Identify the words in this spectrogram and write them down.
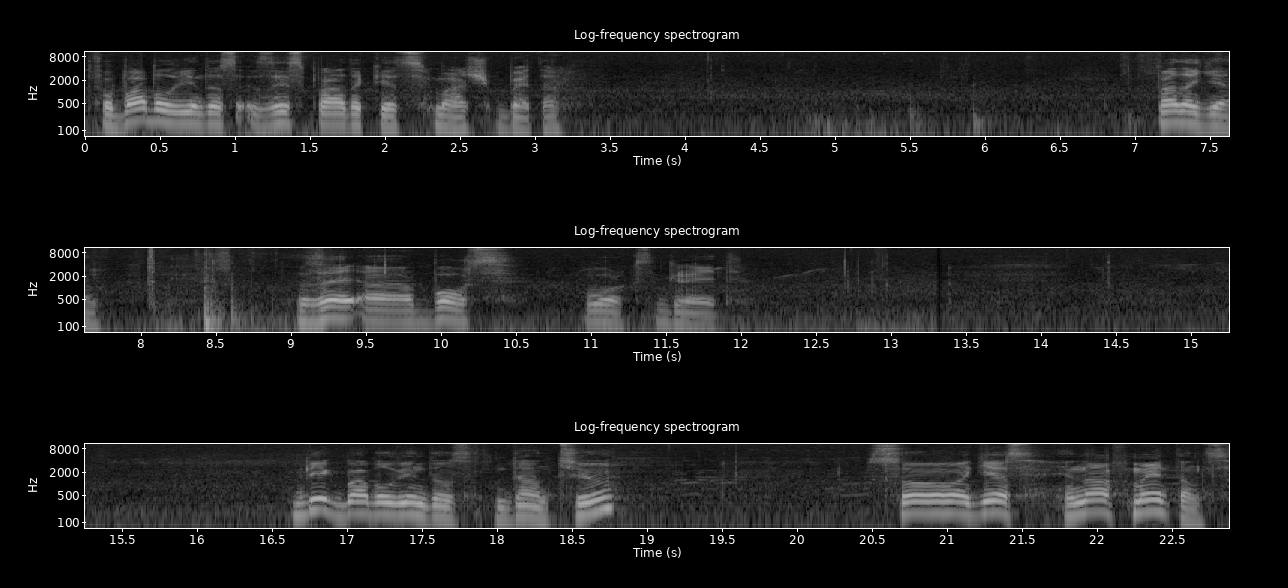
for bubble windows, this product is much better. But again, they are both works great. Big bubble windows done too. So I guess enough maintenance,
